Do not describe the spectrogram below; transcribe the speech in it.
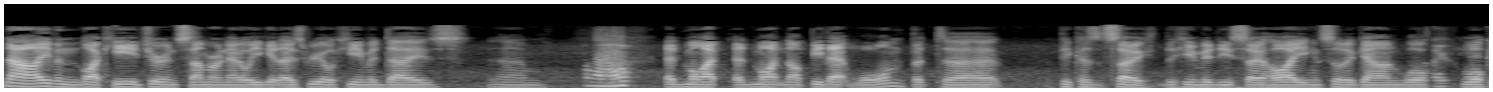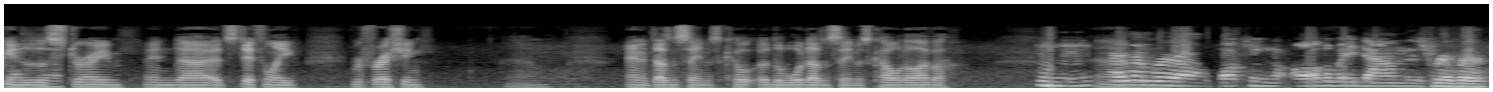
no, even like here during summer and that, all you get those real humid days. Um, Uh-huh. It might it might not be that warm, but uh, because it's so the humidity is so high, you can sort of go and walk Okay, walk into the stream, and uh, it's definitely refreshing. Um, and it doesn't seem as cold. The water doesn't seem as cold either. hmm I Um, remember uh, walking all the way down this river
